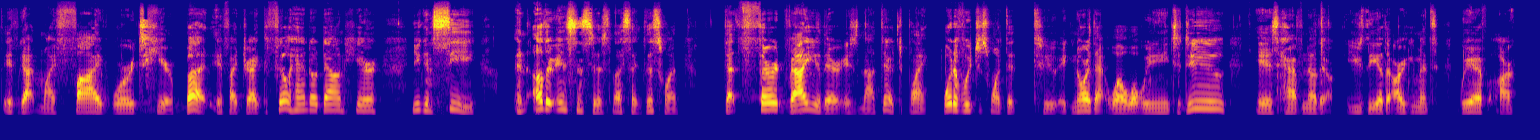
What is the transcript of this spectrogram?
they've got my five words here. But if I drag the fill handle down here, you can see in other instances, let's take this one, that third value there is not there, it's blank. What if we just wanted to ignore that? Well, what we need to do is have another, use the other argument. We have our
